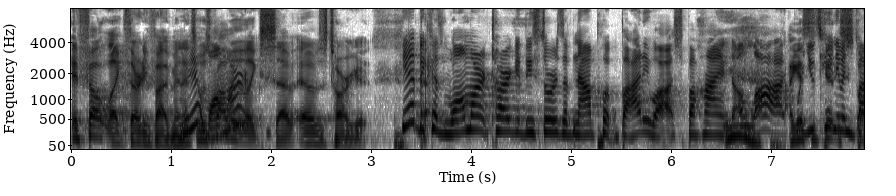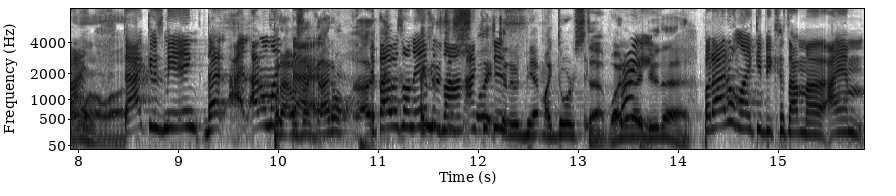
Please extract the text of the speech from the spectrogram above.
It felt like 35 minutes. Yeah, it was probably like seven. It was Target. Yeah, because Walmart, Target, these stores have now put body wash behind Yeah. a lock I where guess you can't even buy. stolen a lot. That gives me ang- that I, I don't like that. But I was that. like, I don't. I, if I was on Amazon, I could just. And it would be at my doorstep. Why did I do that? but I don't like it because I'm a I am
